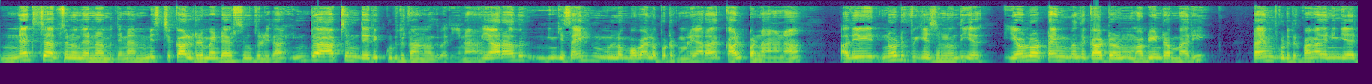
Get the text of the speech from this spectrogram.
நெக்ஸ்ட் ஆப்ஷன் வந்து என்ன பார்த்தீங்கன்னா மிஸ்டு கால் ரிமைண்டர்ஸ்னு சொல்லி தான் இந்த ஆப்ஷன் எது எதுக்கு கொடுத்துருக்காங்கன்னு வந்து பார்த்தீங்கன்னா யாராவது நீங்கள் சைலண்ட் உள்ள மொபைலில் போட்டிருக்க முடியல யாராவது கால் பண்ணாங்கன்னா அது நோட்டிஃபிகேஷன் வந்து எ- எவ்வளோ டைம் வந்து காட்டணும் அப்படின்ற மாதிரி டைம் கொடுத்துருப்பாங்க. அதை நீங்கள்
